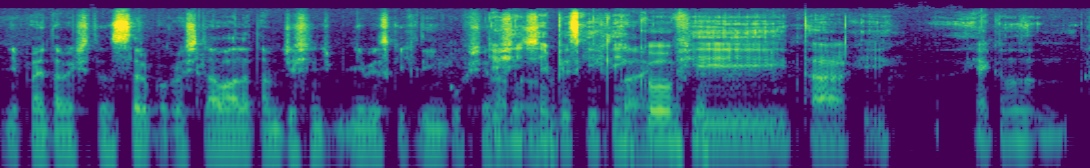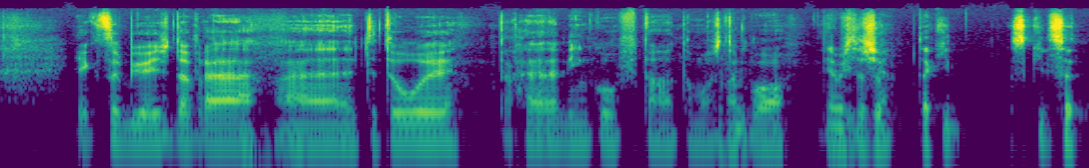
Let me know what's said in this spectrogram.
nie pamiętam jak się ten SERP określał, ale tam 10 niebieskich linków się 10 niebieskich tak. linków tak. i tak. I jak, jak zrobiłeś dobre e, tytuły, trochę linków, to, to można mhm. było. Ja myślę, że taki skillset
